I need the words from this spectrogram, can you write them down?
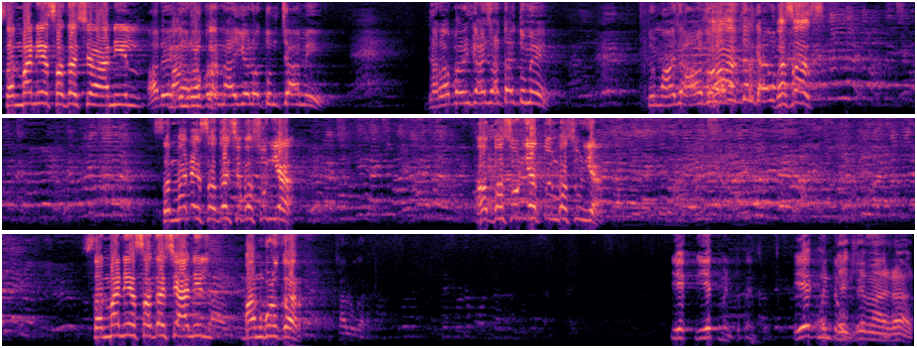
सन्मान्य सदस्य अनिल अरे घरापर्यंत नाही गेलो तुमच्या आम्ही. घरापर्यंत काय जाताय तुम्ही? तुम्ही माझ्या आजोबाबद्दल काय बसा. सन्मान्य सदस्य बसून घ्या अहो, बसून घ्या तुम्ही बसून घ्या सन्मान्य सदस्य अनिल मानगुळकर एक एक मिनिट त्यांचं एक मिनिट. महाराज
